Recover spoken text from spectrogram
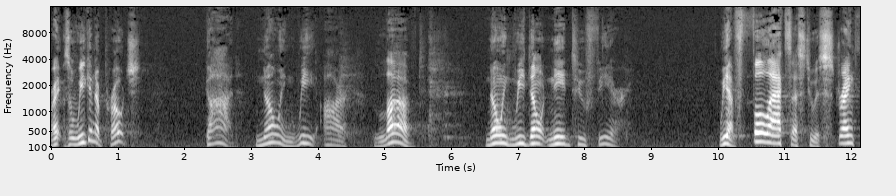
Right? So we can approach God knowing we are loved, knowing we don't need to fear. We have full access to His strength,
